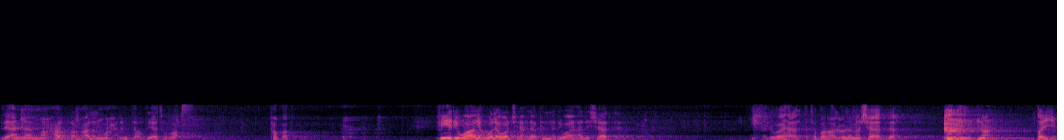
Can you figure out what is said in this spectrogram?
لأن محرم على المحرم تغطية الرأس فقط. في رواية ولا وجهه لكن الرواية هذه شاذة. الرواية اعتبرها العلماء شاذة. نعم. طيب.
